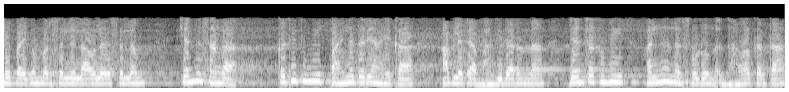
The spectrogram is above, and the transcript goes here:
हे पैगंबर सल्लेला वसलम यांनी सांगा कधी तुम्ही पाहिलं तरी आहे का? आपल्या त्या भागीदारांना ज्यांचा तुम्ही अल्लाला सोडून धावा करता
